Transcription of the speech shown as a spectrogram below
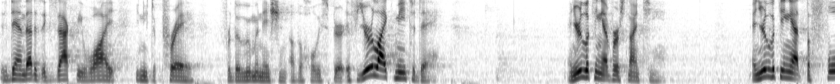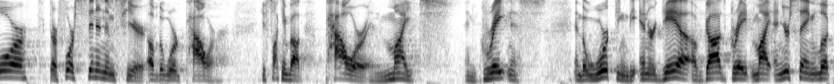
is Dan, that is exactly why you need to pray for the illumination of the Holy Spirit. If you're like me today, and you're looking at verse 19, and you're looking at the four, there are four synonyms here of the word power. He's talking about power and might and greatness and the working, the energeia of God's great might. And you're saying, look,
